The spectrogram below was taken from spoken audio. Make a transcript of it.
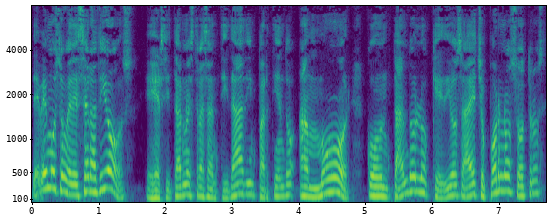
Debemos obedecer a Dios, ejercitar nuestra santidad impartiendo amor, contando lo que Dios ha hecho por nosotros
